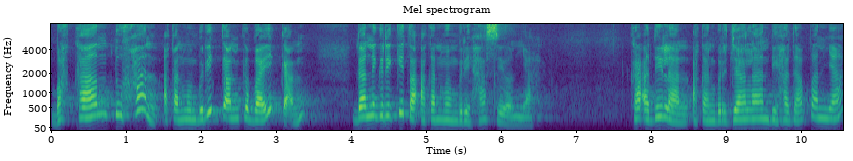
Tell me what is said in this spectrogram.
Bahkan Tuhan akan memberikan kebaikan dan negeri kita akan memberi hasilnya. Keadilan akan berjalan di hadapannya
